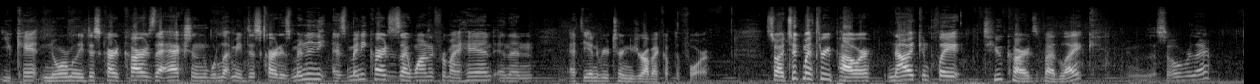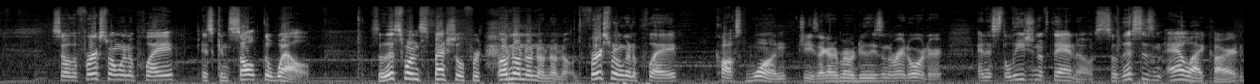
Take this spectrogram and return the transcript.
you can't normally discard cards. That action would let me discard as many as many cards as I wanted for my hand, and then at the end of your turn, you draw back up to four. So I took my three power. Now I can play two cards if I'd like. Move this over there. So the first one I'm going to play is Consult the Well. So this one's special for. Oh no no no no no. The first one I'm going to play cost one. Geez, I got to remember to do these in the right order. And it's the Legion of Thanos. So this is an ally card.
